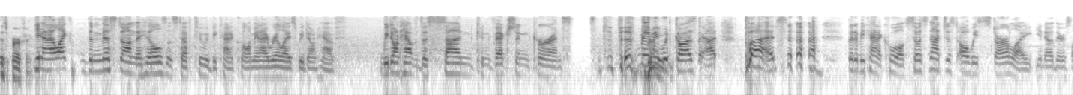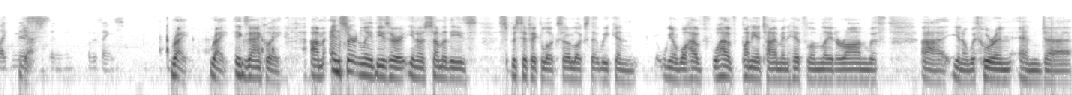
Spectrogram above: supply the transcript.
it's perfect. Yeah, and I like the mist on the hills and stuff too. Would be kind of cool. I mean, I realize we don't have we don't have the sun convection currents that maybe right. would cause that, but but it'd be kind of cool. So it's not just always starlight. You know, there's like mists yes. and other things. Right, right, exactly. Um, and certainly these are, you know, some of these specific looks are looks that we can, you know, we'll have we'll have plenty of time in Hithlum later on with, uh, you know, with Hurin and uh,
